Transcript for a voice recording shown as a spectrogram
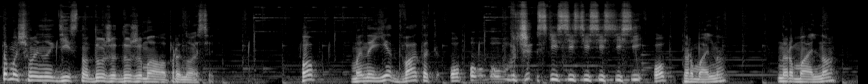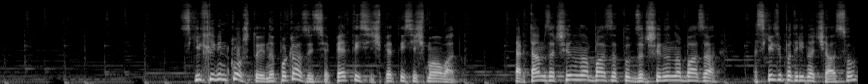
Тому що вони дійсно дуже-дуже мало приносять. Оп, в мене є два так. Оп, оп, оп, стій, стій, стій, стій, стій. Оп, нормально. Нормально. Скільки він коштує, не показується. 5 тисяч, 5 тисяч маловато. Так, там зачинена база, тут зачинена база. А скільки потрібно часу?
